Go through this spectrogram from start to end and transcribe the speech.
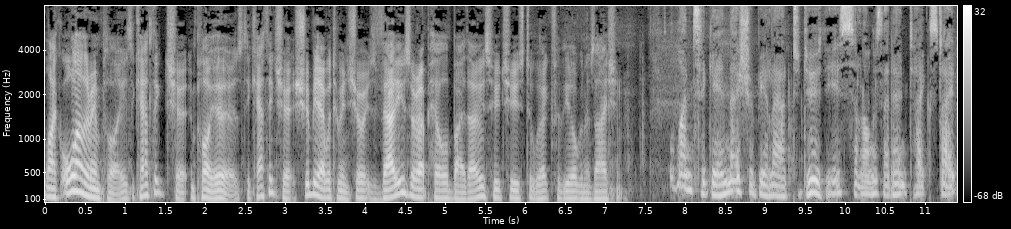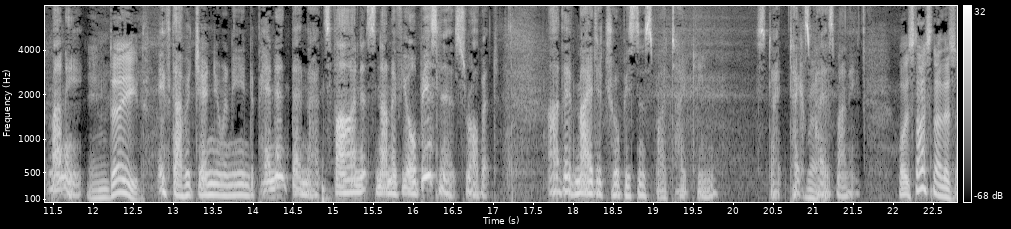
Like all other employees, the Catholic Church, employers, the Catholic Church should be able to ensure its values are upheld by those who choose to work for the organisation. Once again, they should be allowed to do this so long as they don't take state money. Indeed. If they were genuinely independent, then that's fine. It's none of your business, Robert. Uh, they've made it your business by taking state taxpayers' money. Well, it's nice to know there's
